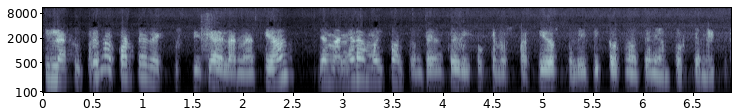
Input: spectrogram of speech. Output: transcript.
y la Suprema Corte de Justicia de la Nación de manera muy contundente dijo que los partidos políticos no tenían por qué meter.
